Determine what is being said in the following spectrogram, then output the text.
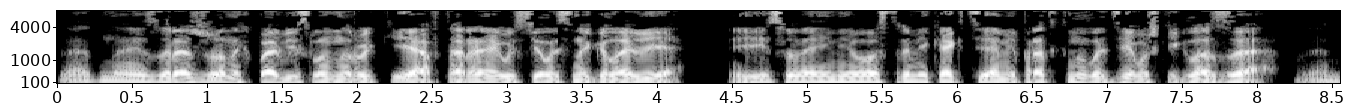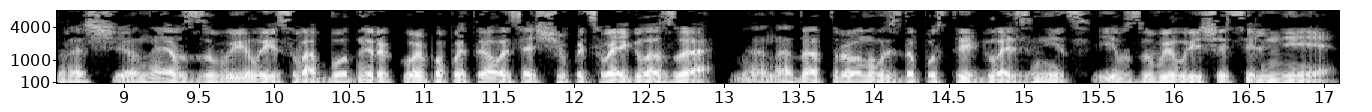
Одна из зараженных повисла на руке, а вторая уселась на голове. И своими острыми когтями проткнула девушке глаза. Обращенная взвыла и свободной рукой попыталась ощупать свои глаза. Она дотронулась до пустых глазниц и взвыла еще сильнее.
